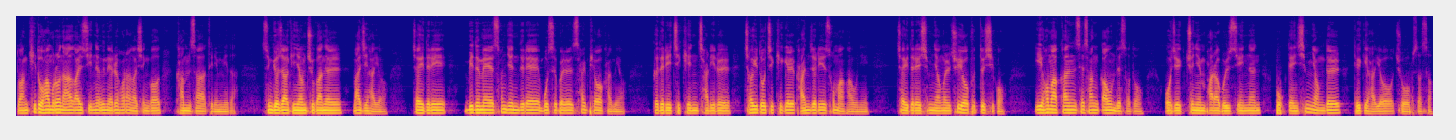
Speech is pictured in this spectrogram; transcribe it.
또한 기도함으로 나아갈 수 있는 은혜를 허락하신 것 감사드립니다. 순교자 기념 주간을 맞이하여 저희들이 믿음의 선진들의 모습을 살펴가며 그들이 지킨 자리를 저희도 지키길 간절히 소망하오니 저희들의 심령을 주여 붙드시고 이 험악한 세상 가운데서도 오직 주님 바라볼 수 있는 복된 심령들 되게 하여 주옵소서.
